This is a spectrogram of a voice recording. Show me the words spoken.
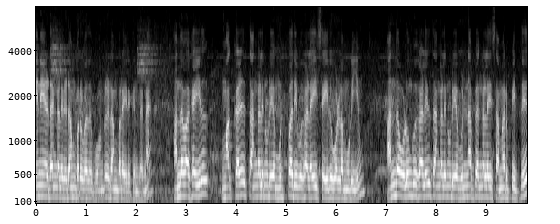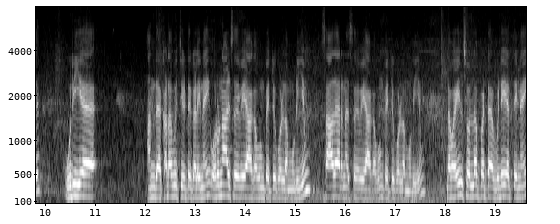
ஏனைய இடங்களில் இடம்பெறுவது போன்று இடம்பெற இருக்கின்றன. அந்த வகையில் மக்கள் தங்களினுடைய முற்பதிவுகளை செய்து கொள்ள முடியும். அந்த ஒழுங்குகளில் தங்களினுடைய விண்ணப்பங்களை சமர்ப்பித்து உரிய அந்த கடவுச்சீட்டுகளினை ஒரு நாள் சேவையாகவும் பெற்றுக்கொள்ள முடியும். சாதாரண சேவையாகவும் பெற்றுக்கொள்ள முடியும். இந்த வகையில் சொல்லப்பட்ட விடயத்தினை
